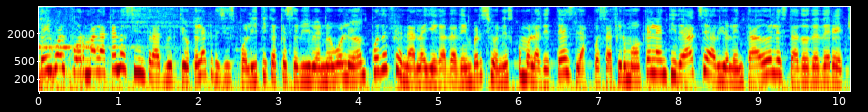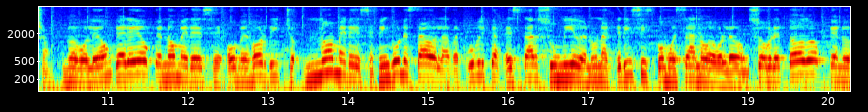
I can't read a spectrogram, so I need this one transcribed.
De igual forma, la Cana Sintra advirtió que la crisis política que se vive en Nuevo León puede frenar la llegada de inversiones como la de Tesla, pues afirmó que en la entidad se ha violentado el Estado de Derecho. Nuevo León creo que no merece, o mejor dicho, no merece ningún Estado de la República estar sumido en una crisis como está Nuevo León. Sobre todo que no,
